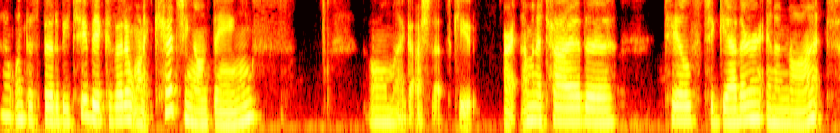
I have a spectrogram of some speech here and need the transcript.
I don't want this bow to be too big because I don't want it catching on things. Oh my gosh, that's cute. All right, I'm going to tie the tails together in a knot.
